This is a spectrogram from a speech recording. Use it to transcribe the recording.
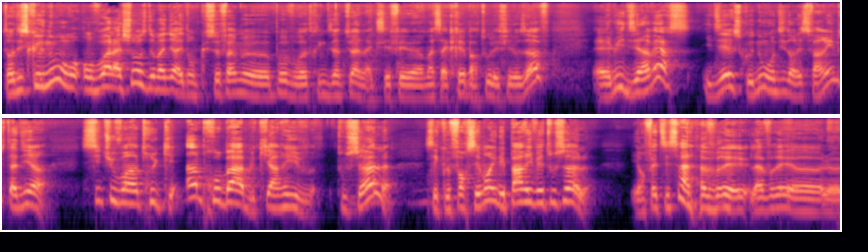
Tandis que nous, on, voit la chose de manière. Et donc, ce fameux pauvre Trinxantuan là, qui s'est fait euh, massacrer par tous les philosophes, euh, lui, il disait l'inverse. Il disait ce que nous, on dit dans les Sfarim, c'est-à-dire, si tu vois un truc qui est improbable qui arrive tout seul, c'est que forcément, il n'est pas arrivé tout seul. Et en fait, c'est ça la vraie. La vraie euh, le-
